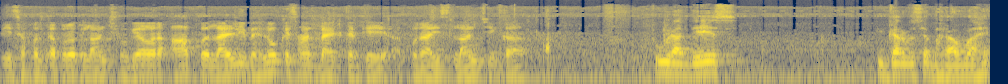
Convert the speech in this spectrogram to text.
ये सफलतापूर्वक लॉन्च हो गया और आप लाडली बहनों के साथ बैठ करके पूरा इस लॉन्चिंग का पूरा देश गर्व से भरा हुआ है।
